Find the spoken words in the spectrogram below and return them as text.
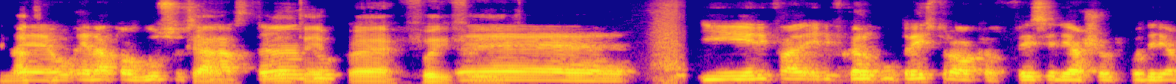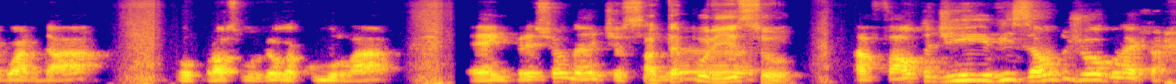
Renato, é, o Renato Augusto cara, se arrastando. Tempo, é, foi, foi. É, e ele, ele ficando com três trocas. Não sei se ele achou que poderia guardar o próximo jogo, acumular. É impressionante. Assim, Até a, por isso. A falta de visão do jogo, né, cara?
